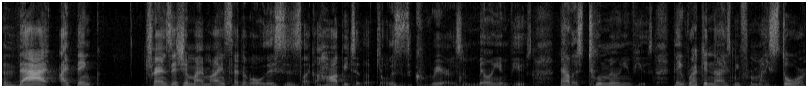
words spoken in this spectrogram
That I think transitioned my mindset of oh this is like a hobby to the yo this is a career there's a million views now there's two million views they recognize me from my store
